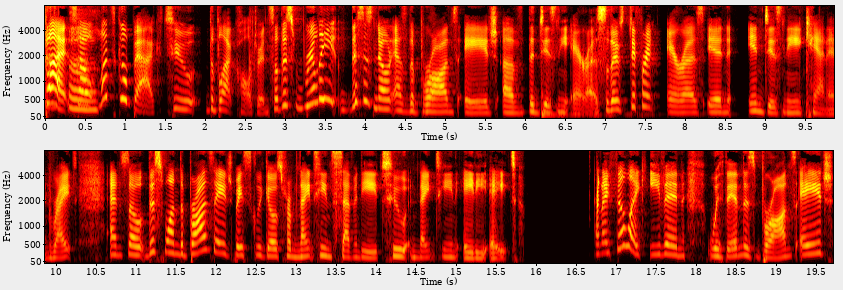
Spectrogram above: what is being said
But so Uh. let's go back to the Black Cauldron. So this really this is known as the Bronze Age of the Disney era. So there's different eras in in Disney canon, right? And so this one, the Bronze Age basically goes from 1970 to 1988. And I feel like even within this Bronze Age,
